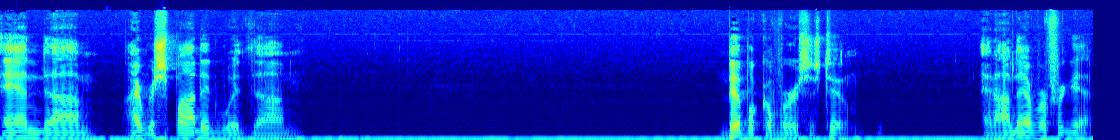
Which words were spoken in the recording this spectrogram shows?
And um, I responded with um, biblical verses too. And I'll never forget.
